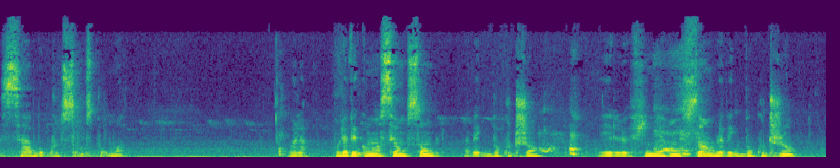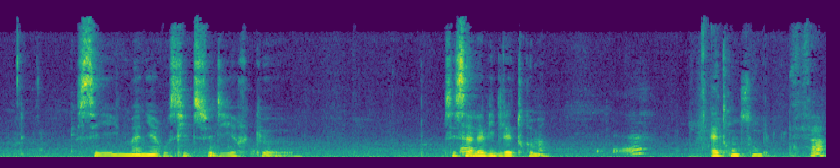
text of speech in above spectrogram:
ça a beaucoup de sens pour moi. Voilà, vous l'avez commencé ensemble avec beaucoup de gens et le finir ensemble avec beaucoup de gens, c'est une manière aussi de se dire que c'est ça la vie de l'être humain. Être ensemble. Ça.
